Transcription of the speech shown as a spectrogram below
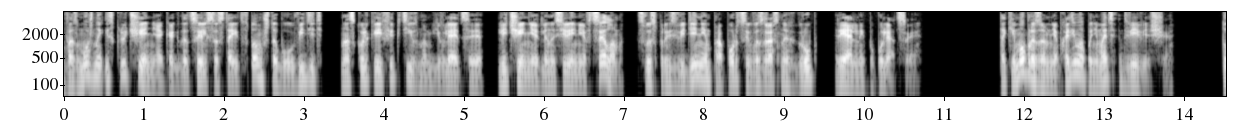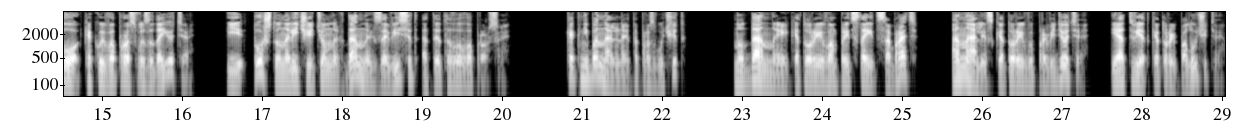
Возможно исключения, когда цель состоит в том, чтобы увидеть, насколько эффективным является лечение для населения в целом с воспроизведением пропорций возрастных групп реальной популяции. Таким образом, необходимо понимать две вещи. То, какой вопрос вы задаете, и то, что наличие темных данных зависит от этого вопроса. Как ни банально это прозвучит, но данные, которые вам предстоит собрать, анализ, который вы проведете, и ответ, который получите,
